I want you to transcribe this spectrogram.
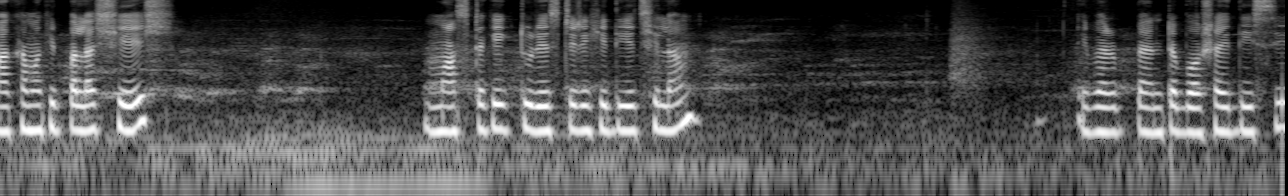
মাখামাখির পালা শেষ। মাছটাকে একটু রেস্টে রেখে দিয়েছিলাম। এবার প্যানটা বসাই দিয়েছি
